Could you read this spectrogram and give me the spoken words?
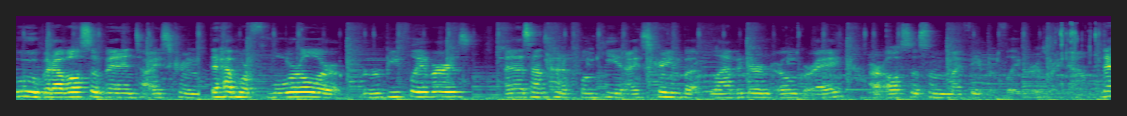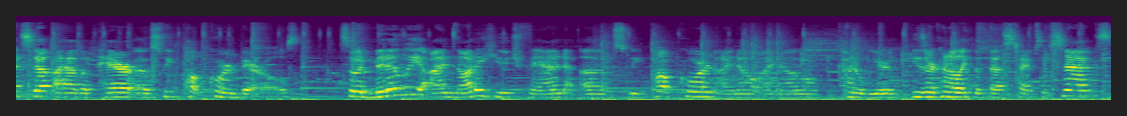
Ooh, but I've also been into ice cream that have more floral or herby flavors. I know it sounds kind of funky in ice cream, but lavender and Earl Grey are also some of my favorite flavors right now. Next up, I have a pair of sweet popcorn barrels. So admittedly, I'm not a huge fan of sweet popcorn. I know, I know, kind of weird. These are kind of like the best types of snacks.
